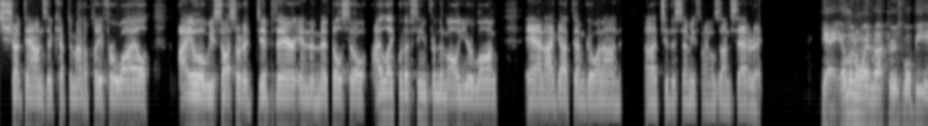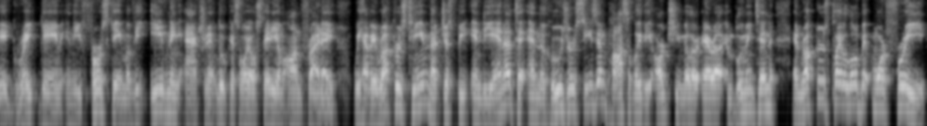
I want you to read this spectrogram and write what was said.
shutdowns that kept them out of play for a while. Iowa, we saw sort of dip there in the middle. So I like what I've seen from them all year long, and I got them going on uh, to the semifinals on Saturday. Yeah, Illinois and Rutgers will be a great game in the first game of the evening action at Lucas Oil Stadium on Friday. We have a Rutgers team that just beat Indiana to end the Hoosier season, possibly the Archie Miller era in Bloomington. And Rutgers played a little bit more free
